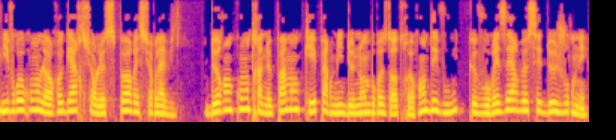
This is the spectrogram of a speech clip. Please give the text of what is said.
livreront leur regard sur le sport et sur la vie. Deux rencontres à ne pas manquer parmi de nombreux autres rendez-vous que vous réservent ces deux journées.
